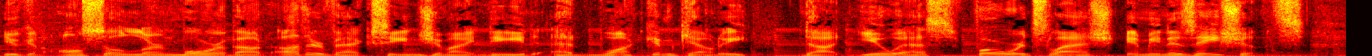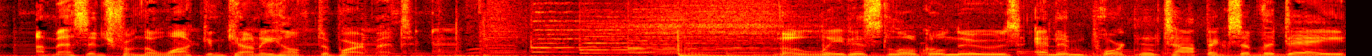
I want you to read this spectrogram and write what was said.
You can also learn more about other vaccines you might need at whatcomcounty.us forward slash immunizations. A message from the Whatcom County Health Department. The latest local news and important topics of the day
